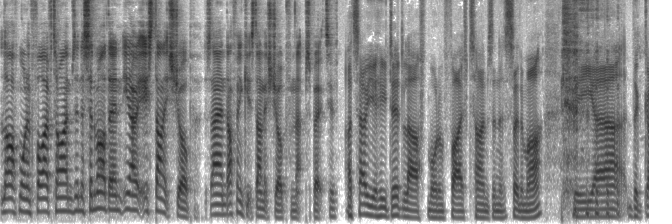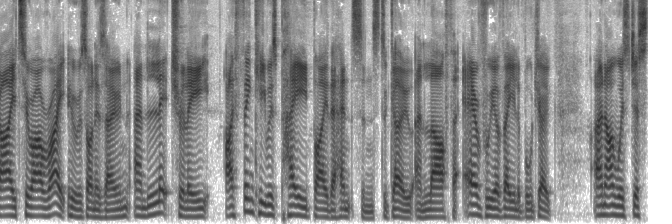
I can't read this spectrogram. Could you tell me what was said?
laugh more than five times in the cinema, then you know it's done its job, and I think it's done its job from that perspective. I'll tell you who did laugh more than five times in the cinema. The uh, the guy to our right who was on his own and literally I think he was paid by the Hensons to go and laugh at every available joke. And I was just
